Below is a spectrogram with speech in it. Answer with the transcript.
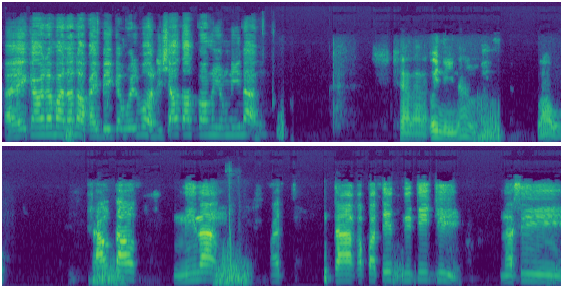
Ay, ikaw naman, ano, kaibigan Wilmon, i-shoutout mo ang iyong ninang. Shoutout. Uy, ninang. Wow. Shout out Ninang at sa kapatid ni TG na si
